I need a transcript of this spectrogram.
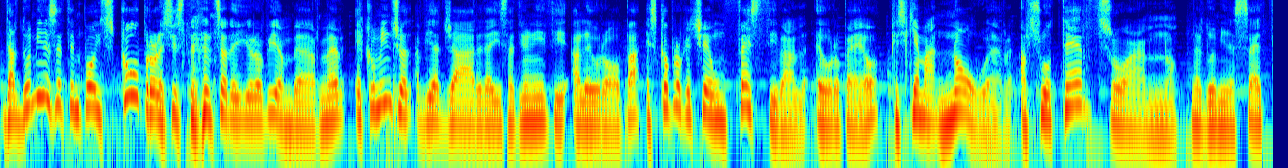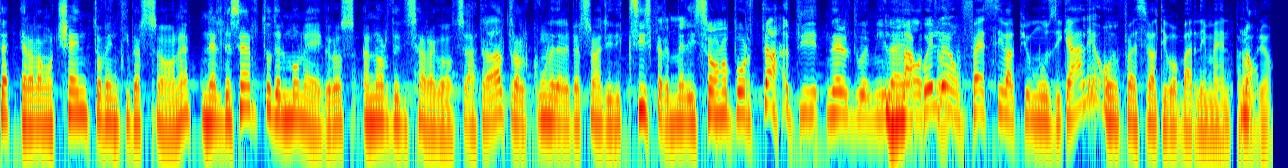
Dal 2007 in poi scopro l'esistenza degli European Burner e comincio a viaggiare dagli Stati Uniti all'Europa e scopro che c'è un festival europeo che si chiama Nowhere, al suo terzo anno nel 2007. Eravamo 120 persone nel deserto del Monegros a nord di Saragozza. Tra l'altro alcune delle personaggi di Xister me li sono portati nel 2008. Ma quello è un festival più musicale o un festival tipo Burning Man proprio?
